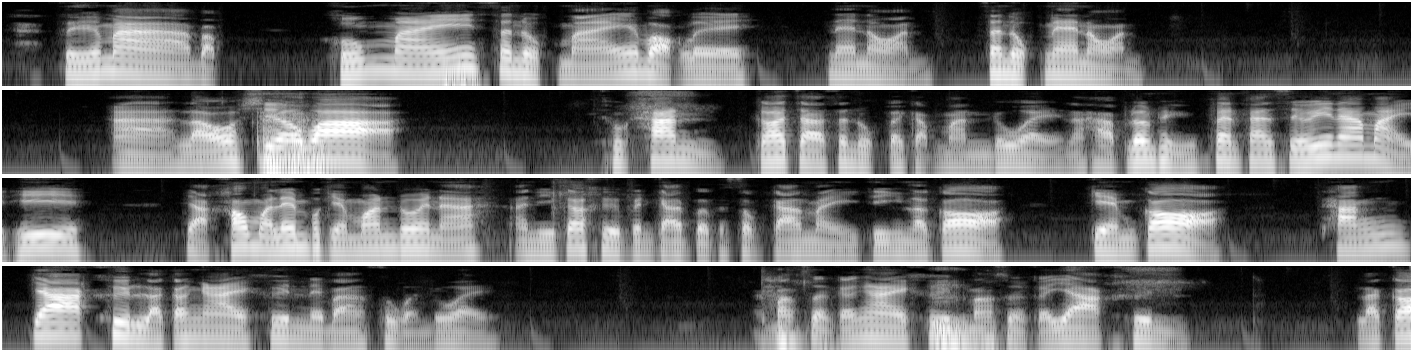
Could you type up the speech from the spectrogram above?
ๆ ซื้อมาแบบคุ้มไหมสนุกไหมบอกเลย แน่นอน สนุกแน่นอน อ่า แล้วเชื่อว่าทุกท่านก็จะสนุกไปกับมันด้วยนะครับรวมถึงแฟนๆซีรีส์หน้าใหม่ที่ อยากเข้ามาเล่นโปเกมอนด้วยนะ อันนี้ก็คือเป็นการเปิดประสบการณ์ใหม่จริงๆแล้วก็เกมก็ทั้งยากขึ้นแล้วก็ง่ายขึ้นในบางส่วนด้วย บางส่วนก็ง่ายขึ้นอืมบางส่วนก็ยากขึ้น แล้วก็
